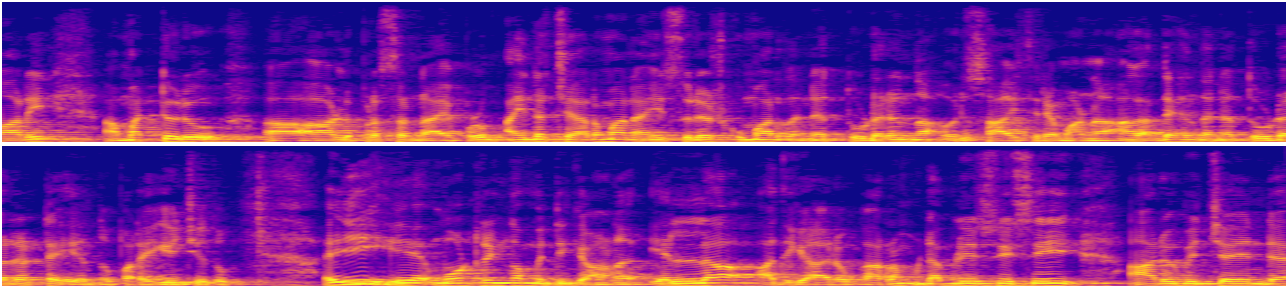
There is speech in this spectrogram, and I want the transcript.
മാറി മറ്റൊരു ആൾ പ്രസിഡന്റ് ആയപ്പോഴും അതിന്റെ ചെയർമാനായി സുരേഷ് കുമാർ തന്നെ തുടരുന്ന ഒരു സാഹചര്യമാണ്. അദ്ദേഹം തന്നെ തുടരട്ടെ എന്ന് പറയുകയും ചെയ്തു. ഈ മോണിറ്ററിംഗ് കമ്മിറ്റിക്കാണ് എല്ലാ അധികാരവും. കാരണം ഡബ്ല്യു സി സി ആരോപിച്ചതിന്റെ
